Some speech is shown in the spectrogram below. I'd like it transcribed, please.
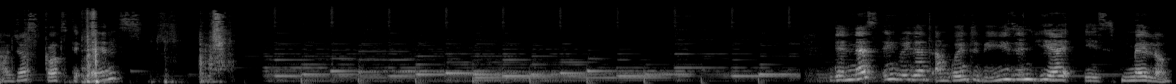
I just cut the ends. The next ingredient I'm going to be using here is melon.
